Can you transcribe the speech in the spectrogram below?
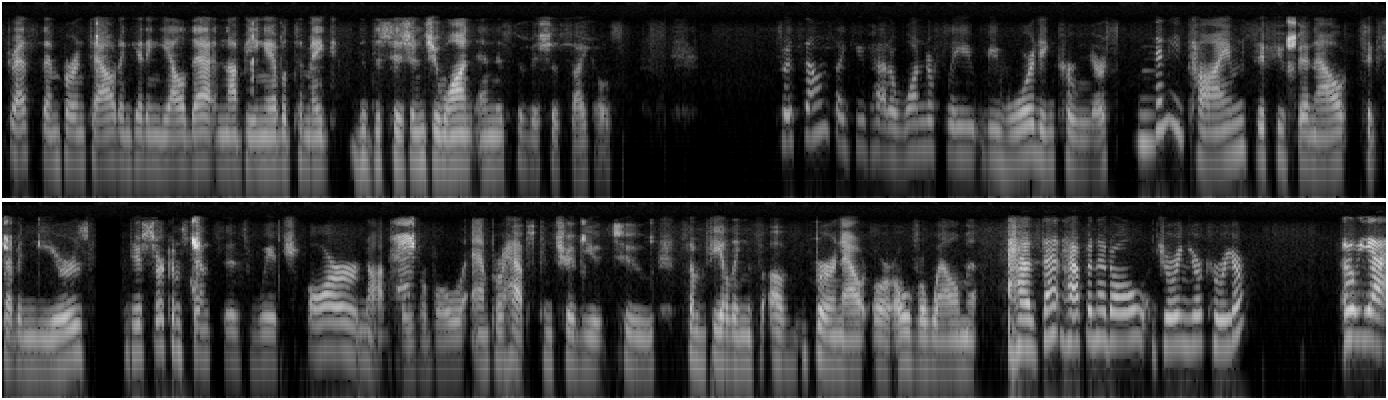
stressed and burnt out and getting yelled at and not being able to make the decisions you want and it's the vicious cycles. So it sounds like you've had a wonderfully rewarding career. Many times, if you've been out six, seven years, there's circumstances which are not favorable and perhaps contribute to some feelings of burnout or overwhelm. Has that happened at all during your career? Oh yeah,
